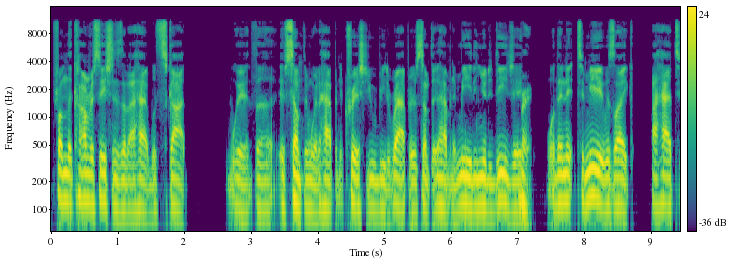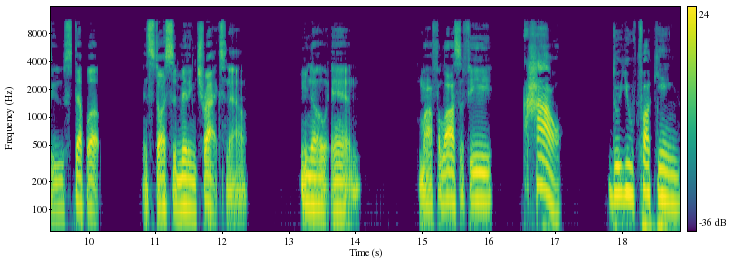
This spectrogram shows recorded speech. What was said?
from the conversations that I had with Scott, with uh, if something were to happen to Chris, you would be the rapper. If something happened to me, then you're the DJ. Right. Well, then it, to me, it was like I had to step up and start submitting tracks now, you know, and my philosophy. how do you fucking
